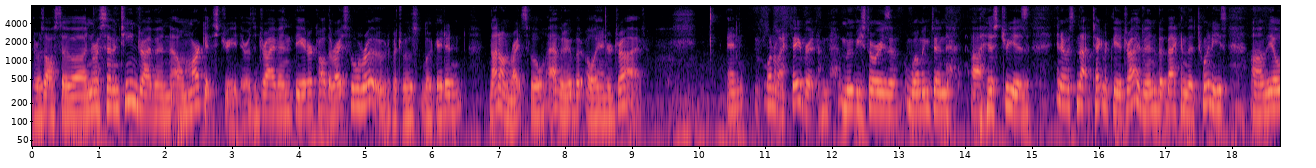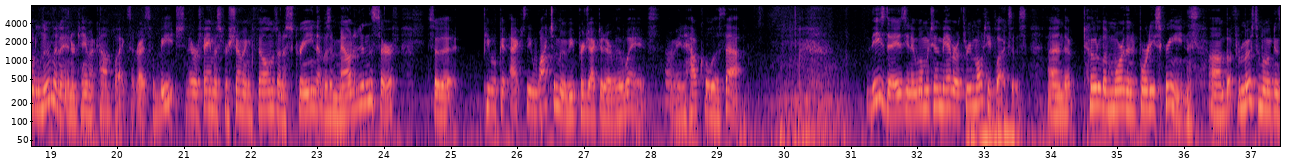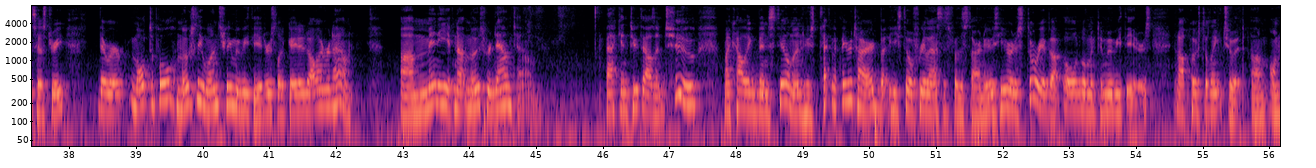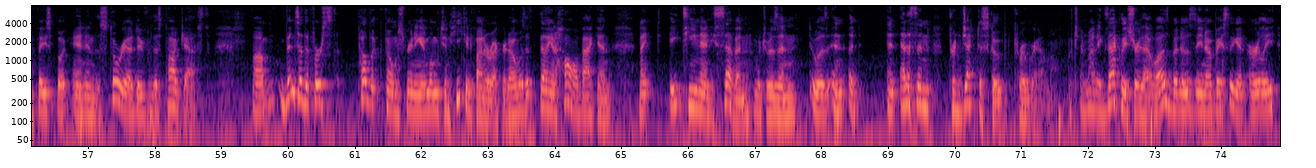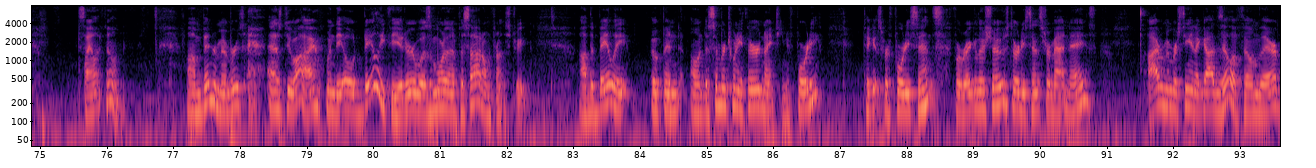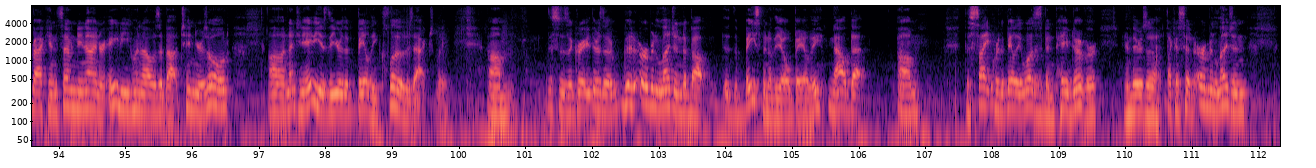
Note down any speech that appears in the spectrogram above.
There was also a North 17 drive-in on Market Street. There was a drive-in theater called the Wrightsville Road, which was located not on Wrightsville Avenue but Oleander Drive. And one of my favorite movie stories of Wilmington uh, history is, you know, it's not technically a drive-in, but back in the 20s, um, the old Lumina Entertainment Complex at Wrightsville Beach. They were famous for showing films on a screen that was mounted in the surf, so that people could actually watch a movie projected over the waves. I mean, how cool is that? These days, you know, Wilmington, we have our three multiplexes, and the total of more than 40 screens. Um, but for most of Wilmington's history, there were multiple, mostly one screen movie theaters located all over town. Uh, many, if not most, were downtown. Back in 2002, my colleague Ben Steelman, who's technically retired, but he still freelances for the Star News, he wrote a story about old Wilmington movie theaters, and I'll post a link to it um, on Facebook and in the story I do for this podcast. Um, ben said the first public film screening in Wilmington he can find a record of was at Thalian Hall back in 1897, which was an it was an a, an Edison projectoscope program, which I'm not exactly sure that was, but it was you know basically an early silent film. Um, ben remembers, as do I, when the old Bailey Theater was more than a facade on Front Street. Uh, the Bailey opened on December 23, 1940. Tickets were 40 cents for regular shows, 30 cents for matinees. I remember seeing a Godzilla film there back in 79 or 80 when I was about 10 years old. Uh, 1980 is the year that Bailey closed, actually. Um, this is a great, there's a good urban legend about the, the basement of the old Bailey. Now that um, the site where the Bailey was has been paved over, and there's a, like I said, an urban legend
